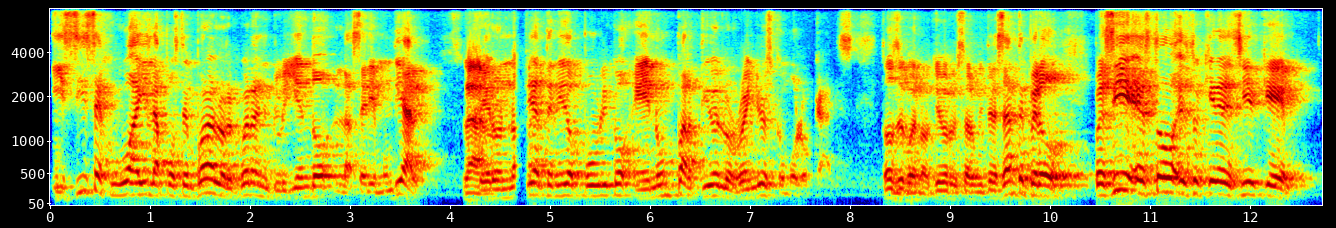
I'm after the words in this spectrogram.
y sí se jugó ahí la postemporada, lo recuerdan, incluyendo la Serie Mundial, pero no había tenido público en un partido de los Rangers como locales. Entonces, bueno, yo creo que es algo interesante, pero pues sí, esto, esto quiere decir que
